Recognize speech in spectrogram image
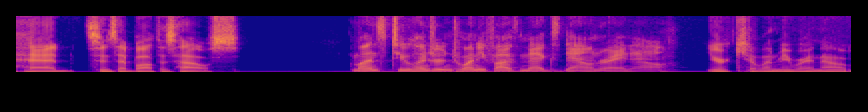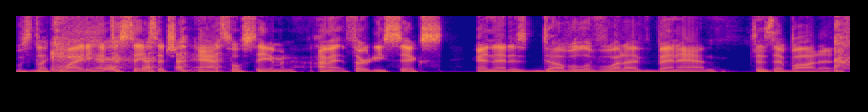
had since I bought this house. mine's 225 megs down right now. You're killing me right now. It was like, why do you have to say such an asshole statement? I'm at 36, and that is double of what I've been at since I bought it.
